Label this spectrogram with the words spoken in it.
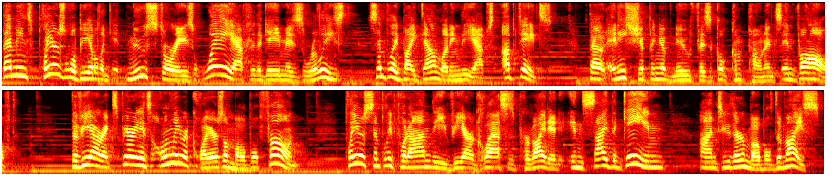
That means players will be able to get new stories way after the game is released simply by downloading the app's updates, without any shipping of new physical components involved. The VR experience only requires a mobile phone. Players simply put on the VR glasses provided inside the game onto their mobile device.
